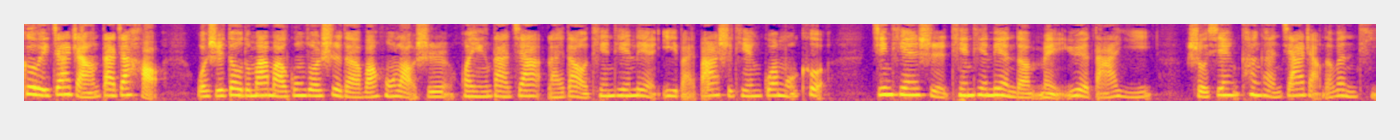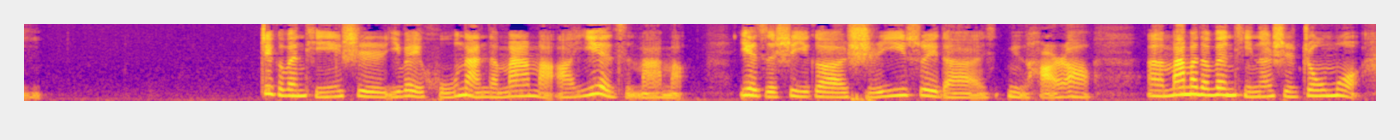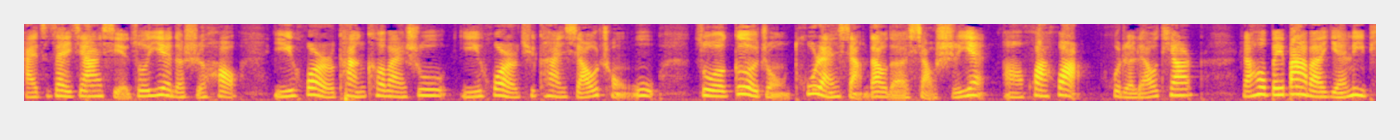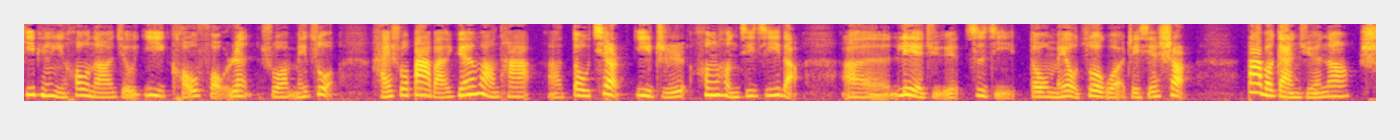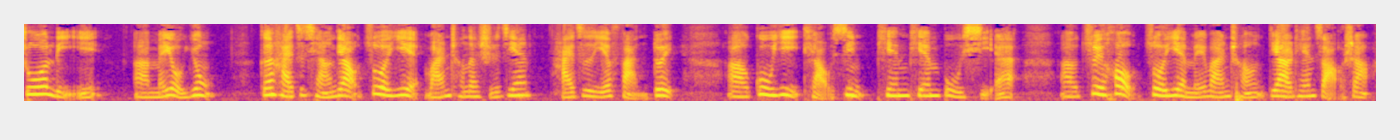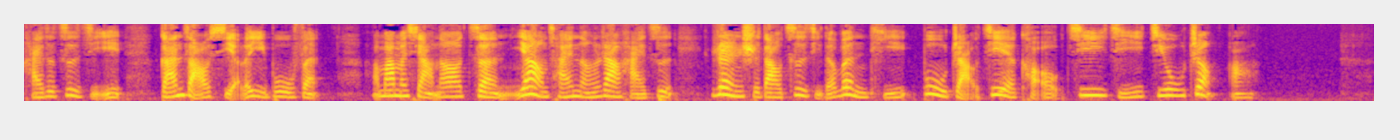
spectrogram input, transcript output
各位家长，大家好，我是豆豆妈妈工作室的王红老师，欢迎大家来到天天练一百八十天观摩课。今天是天天练的每月答疑。首先看看家长的问题。这个问题是一位湖南的妈妈啊，叶子妈妈。叶子是一个十一岁的女孩啊。嗯，妈妈的问题呢是周末孩子在家写作业的时候，一会儿看课外书，一会儿去看小宠物，做各种突然想到的小实验啊，画画或者聊天儿，然后被爸爸严厉批评以后呢，就一口否认说没做，还说爸爸冤枉他啊，斗气儿，一直哼哼唧唧的，呃，列举自己都没有做过这些事儿。爸爸感觉呢，说理啊没有用，跟孩子强调作业完成的时间，孩子也反对，啊，故意挑衅，偏偏不写，啊，最后作业没完成。第二天早上，孩子自己赶早写了一部分。啊，妈妈想呢，怎样才能让孩子认识到自己的问题，不找借口，积极纠正啊？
